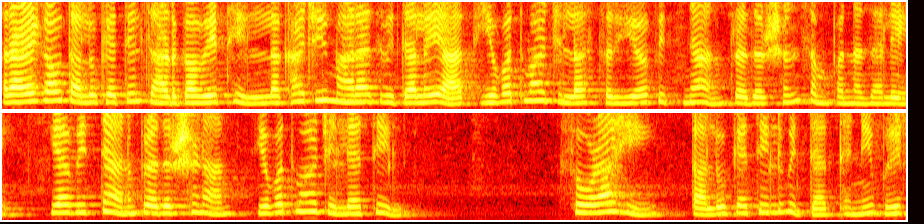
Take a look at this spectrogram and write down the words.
राळेगाव तालुक्यातील झाडगाव येथील लखाजी महाराज विद्यालयात यवतमाळ जिल्हास्तरीय विज्ञान प्रदर्शन संपन्न झाले. या विज्ञान प्रदर्शनात यवतमाळ जिल्ह्यातील सोळाही तालुक्यातील विद्यार्थ्यांनी भेट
